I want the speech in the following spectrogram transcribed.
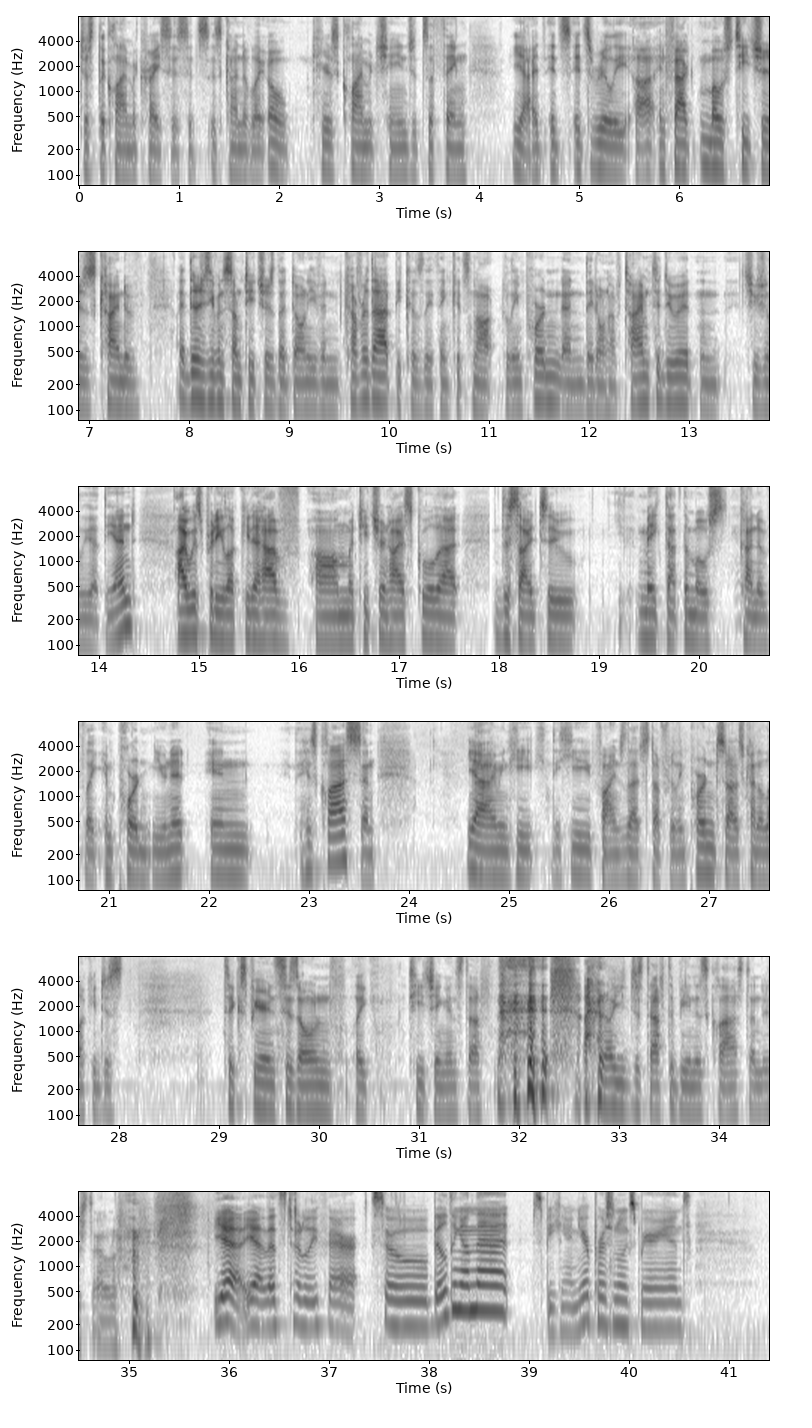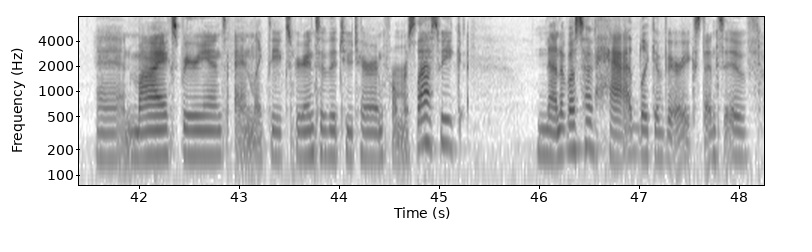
just the climate crisis. It's it's kind of like, oh, here's climate change. It's a thing yeah, it, it's it's really. Uh, in fact, most teachers kind of. there's even some teachers that don't even cover that because they think it's not really important and they don't have time to do it, and it's usually at the end. I was pretty lucky to have um, a teacher in high school that decided to make that the most kind of like important unit in his class, and yeah, I mean he he finds that stuff really important. So I was kind of lucky just to experience his own like teaching and stuff. I don't know, you just have to be in his class to understand. yeah, yeah, that's totally fair. So, building on that, speaking on your personal experience and my experience and like the experience of the two Terra Informers last week, none of us have had like a very extensive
